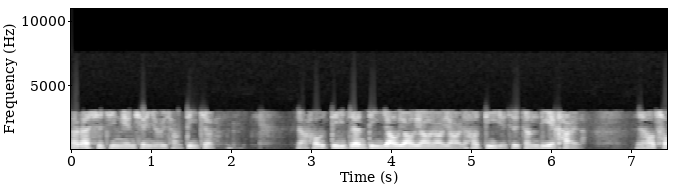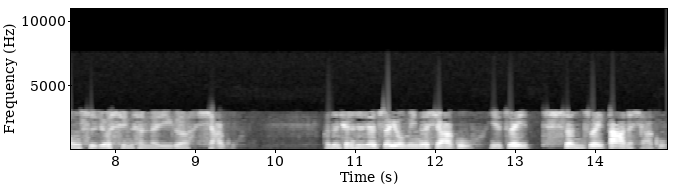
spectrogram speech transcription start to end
大概十几年前有一场地震，然后地震地摇摇摇摇摇，然后地也是这样裂开了，然后从此就形成了一个峡谷。可是全世界最有名的峡谷，也最深最大的峡谷，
